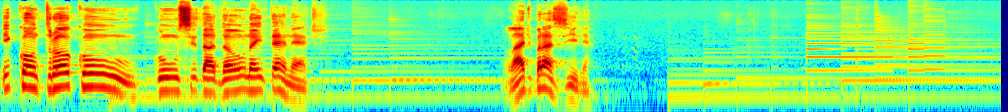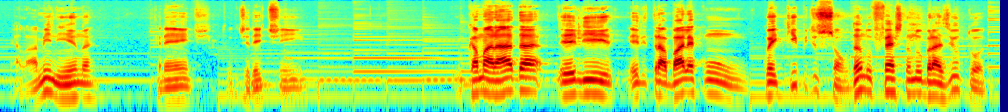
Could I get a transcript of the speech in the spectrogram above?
Encontrou com, com um cidadão na internet, lá de Brasília. Ela é uma menina, crente, tudo direitinho. O camarada, ele, ele trabalha com, com a equipe de som, dando festa no Brasil todo.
